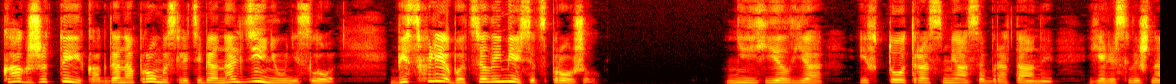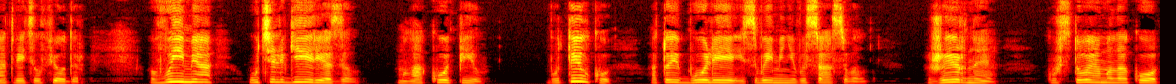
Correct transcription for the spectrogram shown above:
«Как же ты, когда на промысле тебя на льдине унесло, без хлеба целый месяц прожил?» «Не ел я и в тот раз мясо, братаны», — еле слышно ответил Федор. «Вымя у тельги резал, молоко пил, бутылку, а то и более из вымени высасывал. Жирное, густое молоко,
